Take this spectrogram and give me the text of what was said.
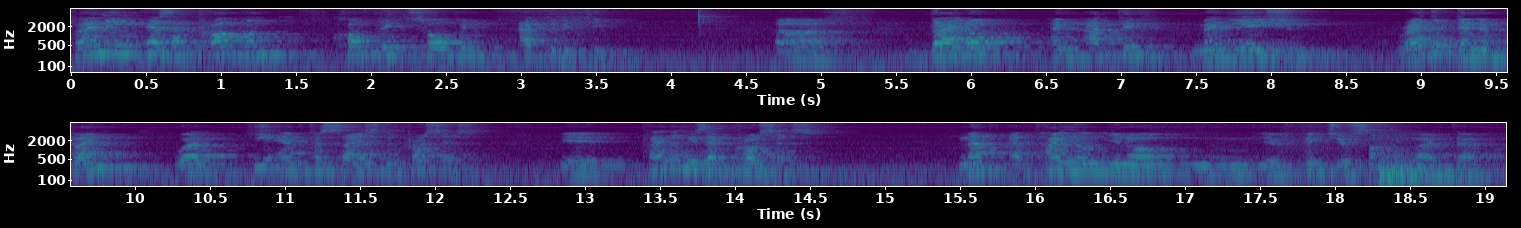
planning as a problem conflict solving activity. Uh, dialogue and active mediation. Rather than a plan, well, he emphasized the process. Uh, planning is a process, not a final, you know, mm, picture, something like that.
